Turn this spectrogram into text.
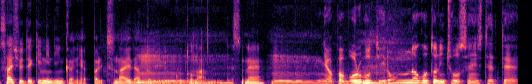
最終的に認可にやっぱりつないだということなんですね。うん。やっぱボルボっていろんなことに挑戦してて、うん、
